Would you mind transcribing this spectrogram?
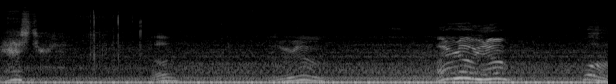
Bastard. Oh, I don't know. I don't know, you know. Fuck.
